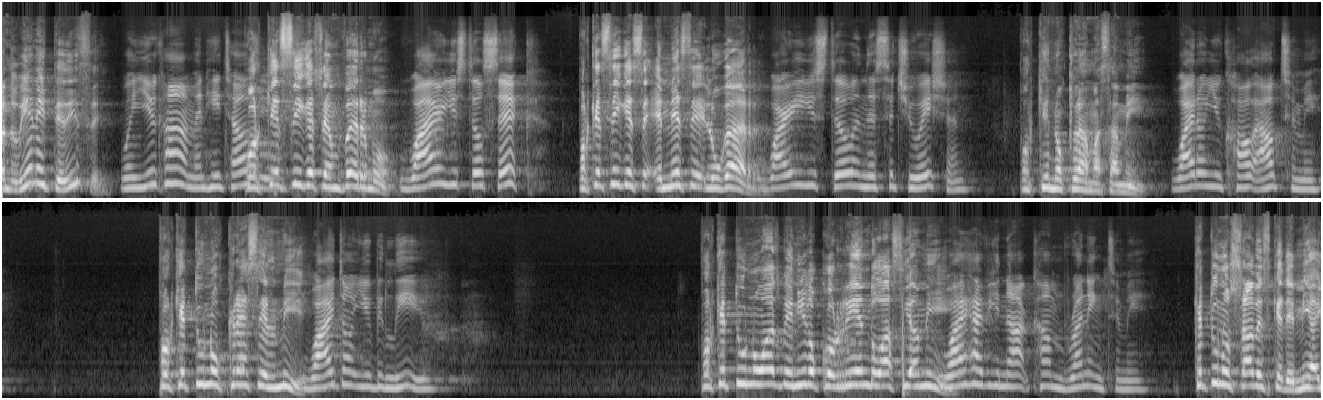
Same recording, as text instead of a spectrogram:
Cuando viene y te dice, When you come and He tells ¿por you, qué sigues enfermo? Why are you still sick? ¿Por qué sigues en ese lugar? Why are you still in this situation? ¿Por qué no clamas a mí? Why don't you call out to me? ¿Por qué tú no crees en mí? Why don't you believe? ¿Por qué tú no has venido corriendo hacia mí? Why have you not come running to me? ¿Que tú no sabes que de mí hay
